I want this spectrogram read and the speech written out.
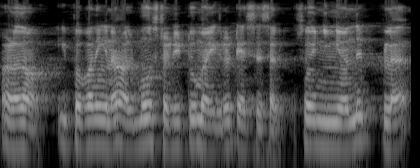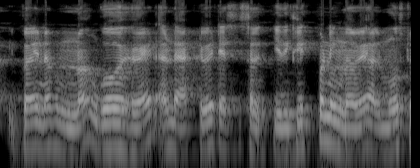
அவ்வளோதான் இப்போ பார்த்தீங்கன்னா almost ready to migrate SSL so நீங்கள் வந்து இப்போ இப்போ என்ன பண்ணணும்னா go head and activate SSL இது கிளிக் பண்ணிங்கனாவே ஆல்மோஸ்ட்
